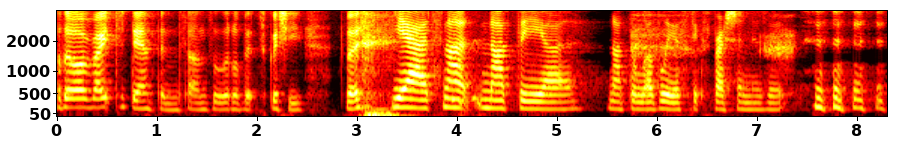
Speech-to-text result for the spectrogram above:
although a right to dampen sounds a little bit squishy, but yeah, it's not not the uh, not the loveliest expression, is it?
